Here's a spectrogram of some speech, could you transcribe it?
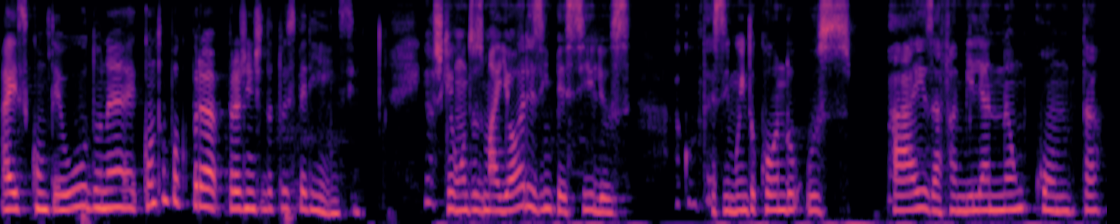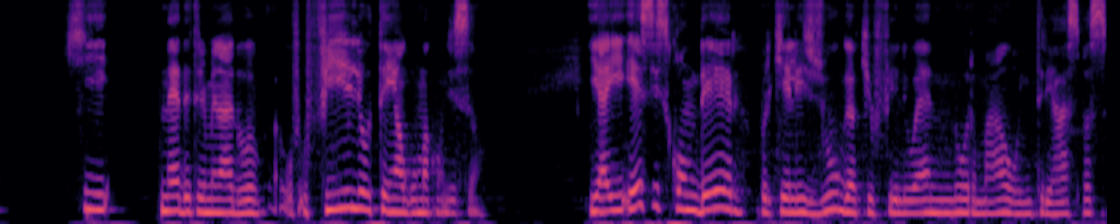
a esse conteúdo, né? Conta um pouco para a gente da tua experiência. Eu acho que é um dos maiores empecilhos acontece muito quando os pais, a família não conta que né, determinado o filho tem alguma condição. E aí esse esconder, porque ele julga que o filho é normal, entre aspas,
